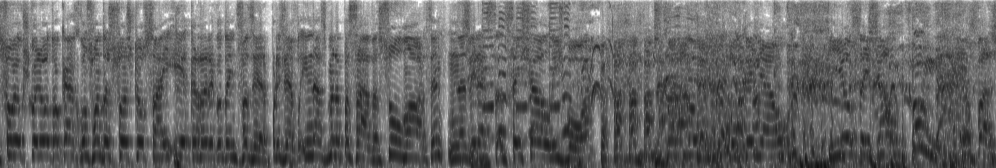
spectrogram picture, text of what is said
Sou eu que escolho o autocarro consoante as pessoas que eu sei e a carreira que eu tenho de fazer. Por exemplo, ainda a semana passada, sul-norte, na direção de Seixal, Lisboa, disparava o, canhão e eu, Seixal, pum! Eu faz.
